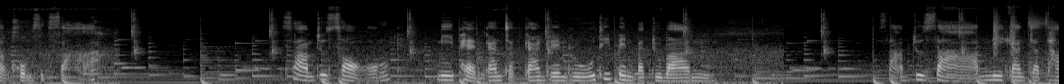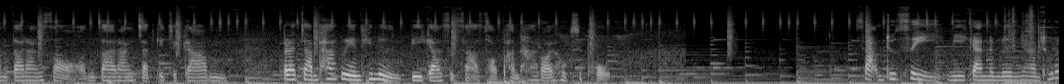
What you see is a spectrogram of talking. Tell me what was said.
สังคมศึกษา 3.2 มีแผนการจัดการเรียนรู้ที่เป็นปัจจุบัน 3.3 มีการจัดทำตารางสอน ตารางจัดกิจกรรม ประจำภาคเรียนที่ 1 ปีการศึกษา 2566 3.4 มีการดำเนินงานธุร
